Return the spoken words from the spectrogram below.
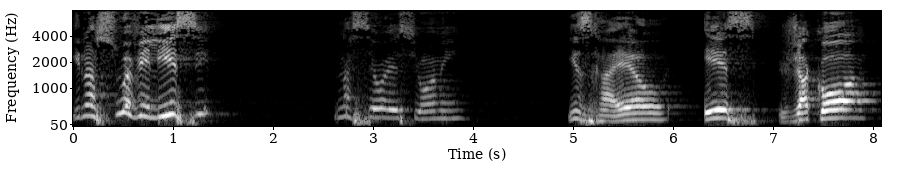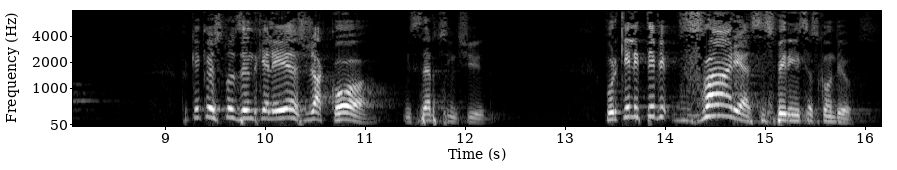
E na sua velhice nasceu a esse homem Israel, ex-Jacó. Por que, que eu estou dizendo que ele é ex-Jacó, em certo sentido? Porque ele teve várias experiências com Deus.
